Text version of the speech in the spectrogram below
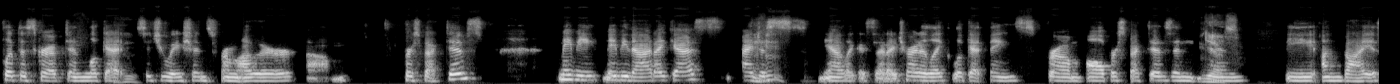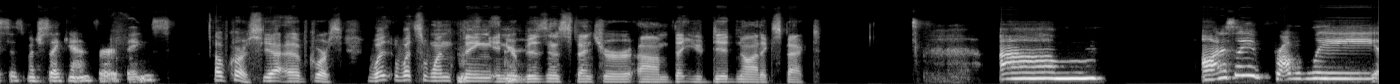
flip the script and look at mm-hmm. situations from other um, perspectives maybe maybe that i guess. I mm-hmm. just yeah like i said i try to like look at things from all perspectives and, yes. and be unbiased as much as i can for things. Of course. Yeah of course. What what's one thing in your business venture um, that you did not expect? Um honestly probably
